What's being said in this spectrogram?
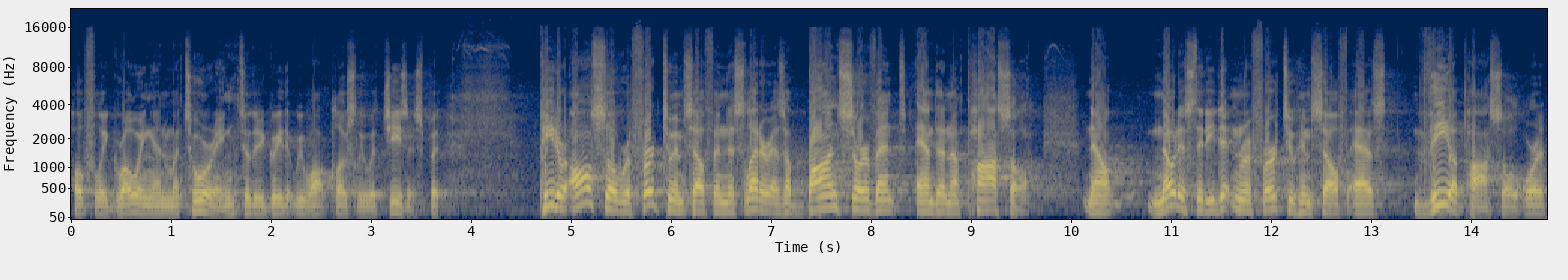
hopefully growing and maturing to the degree that we walk closely with Jesus. But Peter also referred to himself in this letter as a bondservant and an apostle. Now, notice that he didn't refer to himself as the apostle or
